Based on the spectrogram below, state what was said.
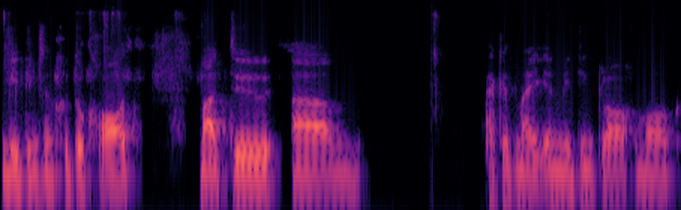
meetings en goed ook gehad. Maar toe um ek het my een meeting klaar gemaak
